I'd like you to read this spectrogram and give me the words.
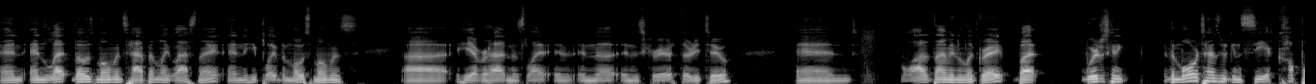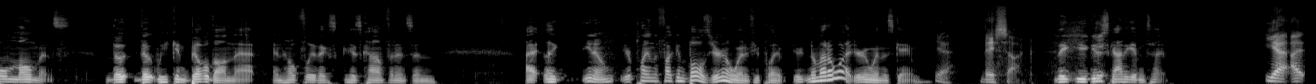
and and let those moments happen like last night. And he played the most moments uh, he ever had in his life in in, the, in his career, 32. And a lot of time he didn't look great, but we're just going to. The more times we can see a couple moments, that that we can build on that, and hopefully that's his confidence and. I like you know you're playing the fucking Bulls. You're gonna win if you play. You're, no matter what, you're gonna win this game. yeah. They suck. They, you just got to give him time. Yeah, I,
